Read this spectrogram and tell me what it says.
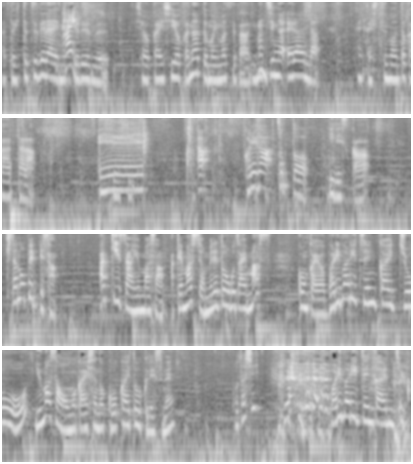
あと一つぐらいメイクルーム、はい紹介しようかなと思いますが今ちが選んだ何か質問とかあったらえー、あこれがちょっといいですか？北野ペッペさん。アッキーさんゆまさん明けましておめでとうございます。今回はバリバリ全開女王ゆまさんをお迎えしての公開トークですね。私？バリバリ全開のあ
